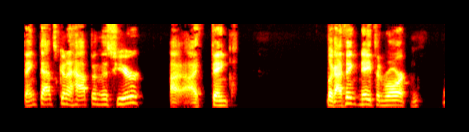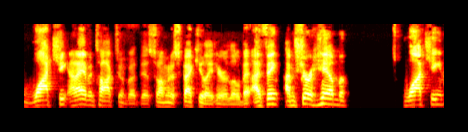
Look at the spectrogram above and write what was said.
think that's going to happen this year. I, I, think, look, I think Nathan Rourke watching, and I haven't talked to him about this, so I'm going to speculate here a little bit. I think, I'm sure him watching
